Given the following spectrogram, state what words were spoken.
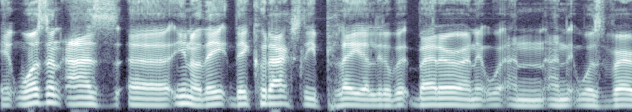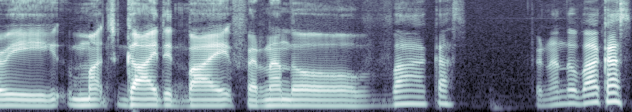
It wasn't as uh, you know they they could actually play a little bit better, and it and and it was very much guided by Fernando Vacas. Fernando Vacas,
